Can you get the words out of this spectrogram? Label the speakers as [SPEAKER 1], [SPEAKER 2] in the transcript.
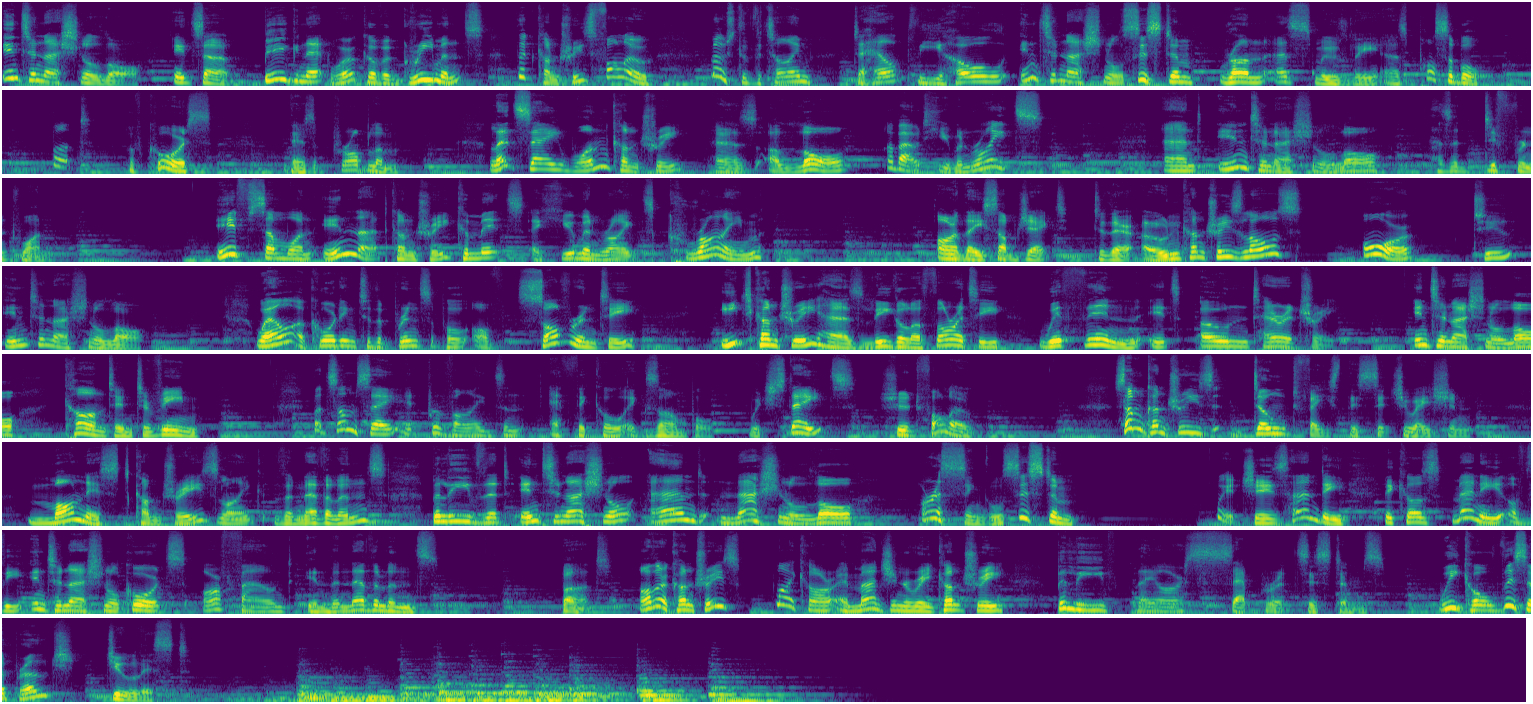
[SPEAKER 1] International law. It's a big network of agreements that countries follow, most of the time to help the whole international system run as smoothly as possible. But, of course, there's a problem. Let's say one country has a law about human rights, and international law has a different one. If someone in that country commits a human rights crime, are they subject to their own country's laws or to international law? Well, according to the principle of sovereignty, each country has legal authority within its own territory. International law can't intervene. But some say it provides an ethical example, which states should follow. Some countries don't face this situation. Monist countries like the Netherlands believe that international and national law are a single system. Which is handy because many of the international courts are found in the Netherlands. But other countries, like our imaginary country, believe they are separate systems. We call this approach dualist.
